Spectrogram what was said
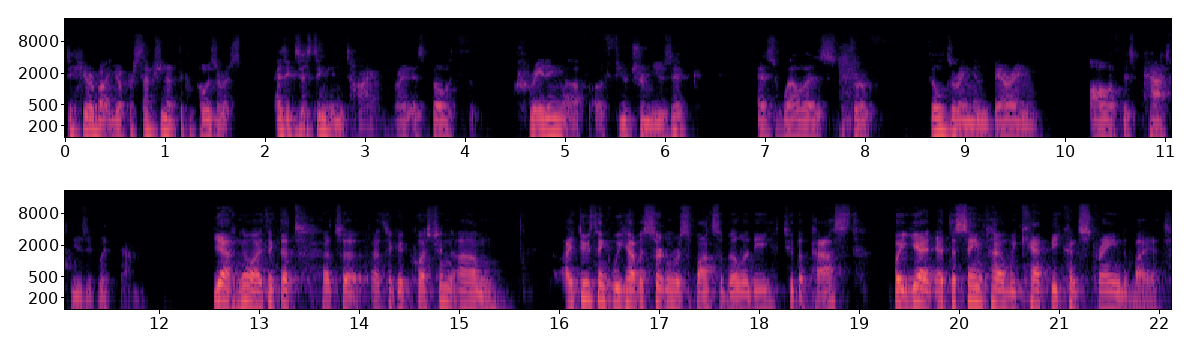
to hear about your perception of the composer as, as existing in time, right? As both creating a, a future music as well as sort of filtering and bearing all of this past music with them? Yeah, no, I think that's that's a that's a good question. Um, I do think we have a certain responsibility to the past, but yet at the same time we can't be constrained by it.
